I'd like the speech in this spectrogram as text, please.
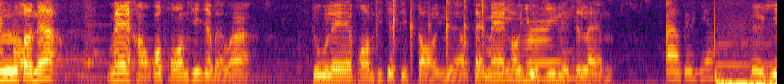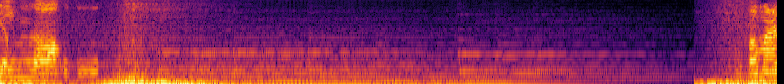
คือตอนเนี้ยแม่เขาก็พร้อมที่จะแบบว่า ดูแลพร้อมที่จะติดต่ออยู่แล้ว แต่แม่เขาอยู่ที่เนเธอร์แลนด์อ่าเบลเยียมเบลจเยียมริงเหรอโอ้โหประมาณ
